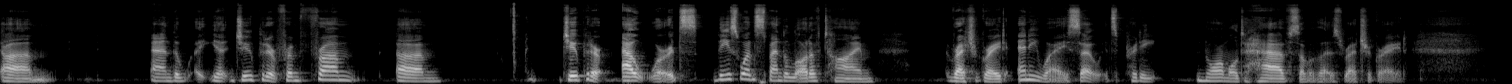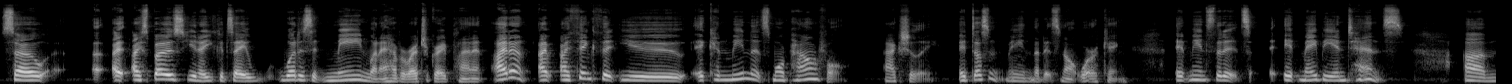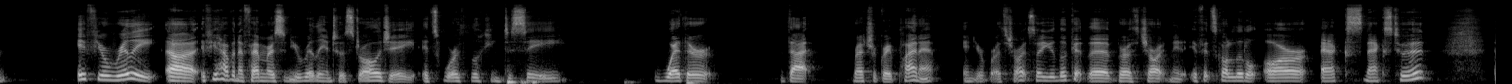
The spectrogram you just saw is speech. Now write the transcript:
um, and the Jupiter from from um, Jupiter outwards. These ones spend a lot of time retrograde anyway, so it's pretty normal to have some of those retrograde. So I, I, suppose you know you could say, what does it mean when I have a retrograde planet? I don't. I, I think that you it can mean that it's more powerful. Actually, it doesn't mean that it's not working. It means that it's it may be intense. Um, if you're really, uh, if you have an ephemeris and you're really into astrology, it's worth looking to see whether that retrograde planet in your birth chart. So you look at the birth chart, and if it's got a little RX next to it,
